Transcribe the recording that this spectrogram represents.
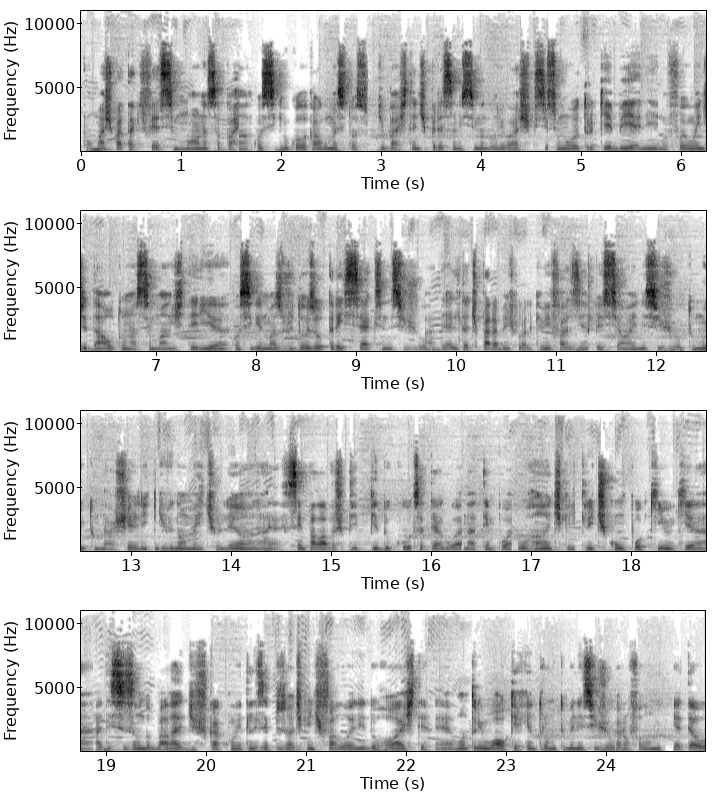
por mais que o ataque tivesse mal nessa parte. Ela conseguiu colocar algumas situações de bastante pressão em cima do. Eu acho que se um outro QB ali foi o Andy Dalton na semana, a gente teria conseguido mais uns dois ou três sacks nesse jogo. A Adele tá de parabéns pelo que vem fazendo especial aí nesse jogo. Tô muito Eu achei ele individualmente o Leon, né? sem palavras, pipi do Colts até agora na temporada. O Hunt, que criticou um pouquinho aqui a, a decisão do Ballard de ficar com aqueles episódios que a gente falou ali do roster. É, o Anthony Walker, que entrou muito bem nesse jogo, cara, falando E até o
